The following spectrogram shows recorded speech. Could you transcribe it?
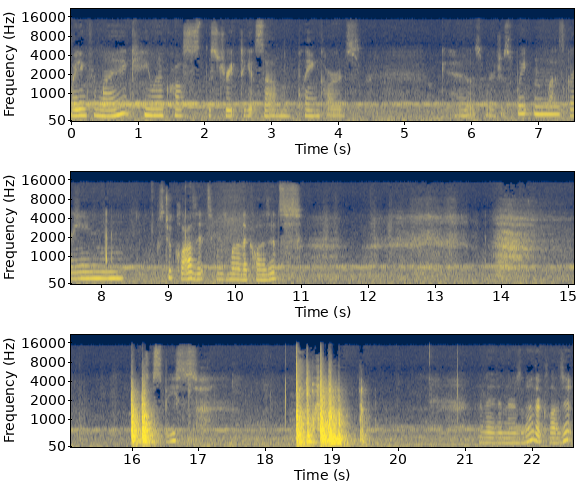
Waiting for Mike, he went across the street to get some playing cards. Because we're just waiting. Let's green. There's two closets. Here's one of the closets. Lots of space. And then there's another closet.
